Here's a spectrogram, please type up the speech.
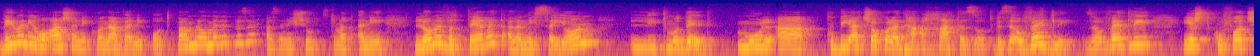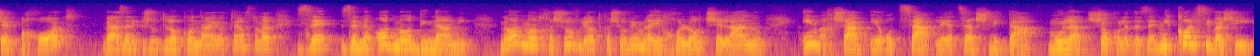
ואם אני רואה שאני קונה ואני עוד פעם לא עומדת בזה, אז אני שוב, זאת אומרת, אני לא מוותרת על הניסיון להתמודד מול הקוביית שוקולד האחת הזאת, וזה עובד לי. זה עובד לי, יש תקופות שפחות, ואז אני פשוט לא קונה יותר, זאת אומרת, זה, זה מאוד מאוד דינמי. מאוד מאוד חשוב להיות קשובים ליכולות שלנו. אם עכשיו היא רוצה לייצר שליטה מול השוקולד הזה, מכל סיבה שהיא,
